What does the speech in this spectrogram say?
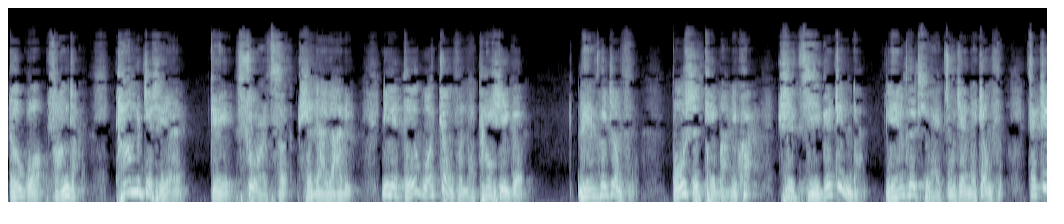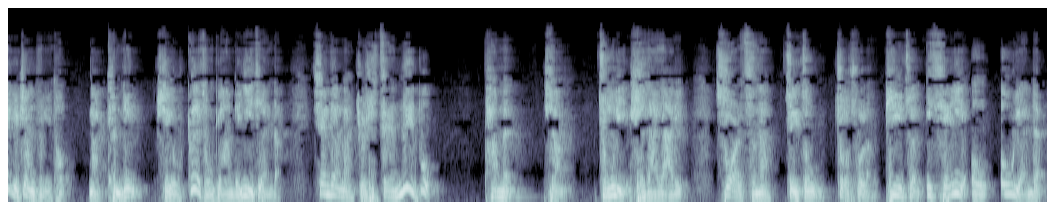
德国防长，他们这些人给舒尔茨施加压力，因为德国政府呢，它是一个联合政府，不是铁板一块，是几个政党。联合起来组建的政府，在这个政府里头，那肯定是有各种各样的意见的。现在呢，就是在内部，他们向总理施加压力。舒尔茨呢，最终做出了批准一千亿欧欧元的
